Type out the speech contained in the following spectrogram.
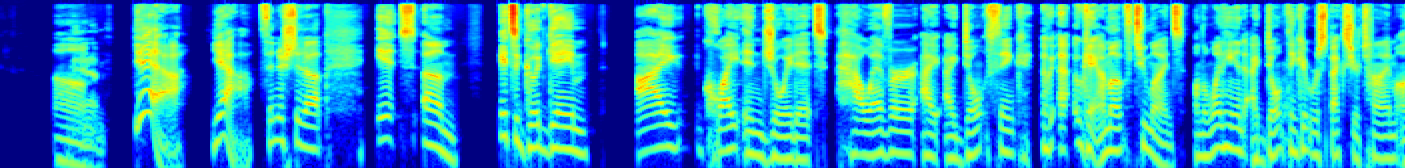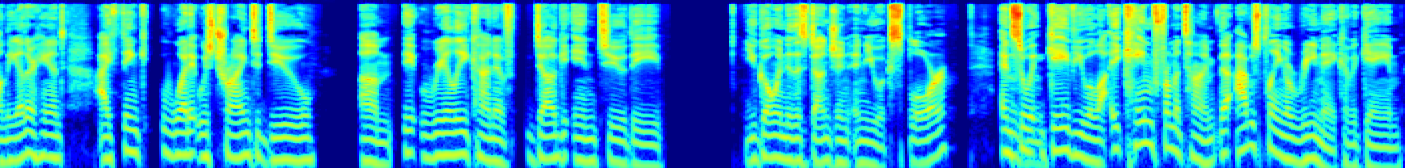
Um, yeah, yeah, finished it up. It's um it's a good game. I quite enjoyed it. However, I, I don't think okay, uh, okay, I'm of two minds. On the one hand, I don't think it respects your time. On the other hand, I think what it was trying to do, um, it really kind of dug into the you go into this dungeon and you explore. And mm-hmm. so it mm-hmm. gave you a lot. It came from a time that I was playing a remake of a game.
